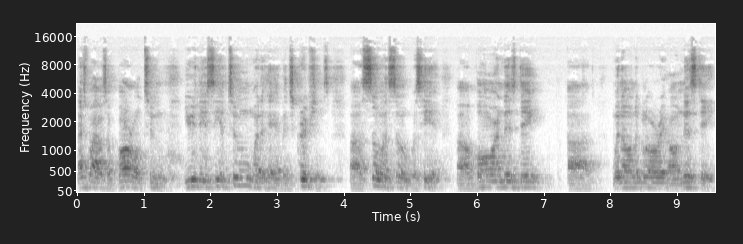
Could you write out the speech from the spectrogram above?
That's why it was a borrowed tomb. Usually you see a tomb where they have inscriptions. Uh, so-and-so was here. Uh, born this date, uh, went on to glory on this day.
